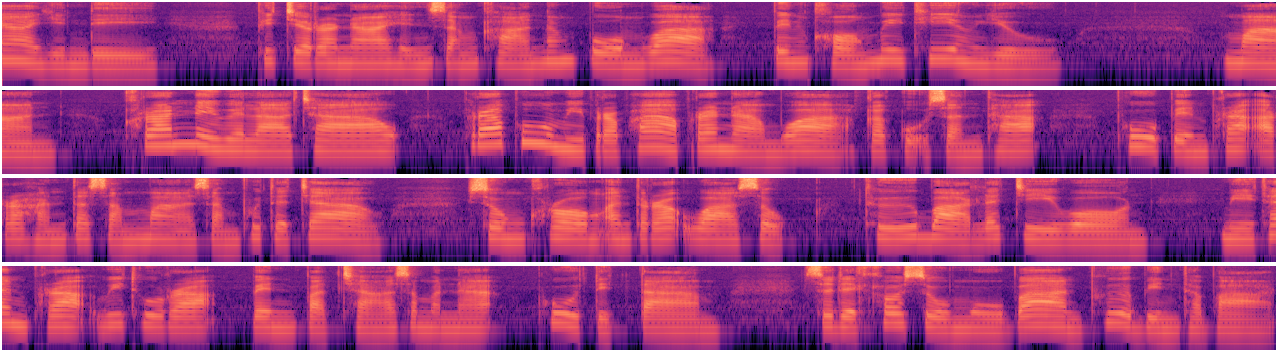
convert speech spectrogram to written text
น่ายินดี พิจารณาเห็นสังขารทั้งปวงว่าเป็นของไม่เที่ยงอยู่ มารครั้นในเวลาเช้า พระผู้มีพระภาคพระนามว่ากกุสันทะ ผู้เป็นพระอรหันตสัมมาสัมพุทธเจ้า ทรงครองอันตรวาสก ถือบาทและจีวร มีท่านพระวิทุระเป็นปัจฉาสมณะผู้ติดตาม เสด็จเข้าสู่หมู่บ้านเพื่อบินทบาท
